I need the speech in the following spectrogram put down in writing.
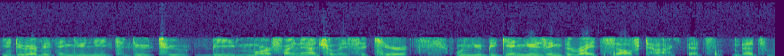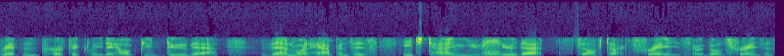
you do everything you need to do to be more financially secure. When you begin using the right self-talk that's that's written perfectly to help you do that then what happens is each time you hear that self-talk phrase or those phrases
